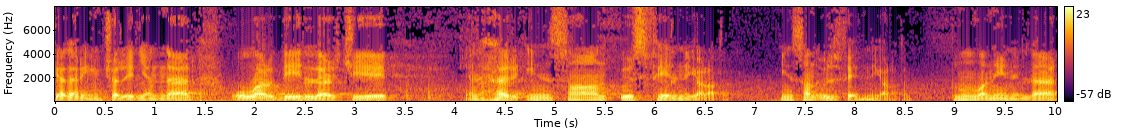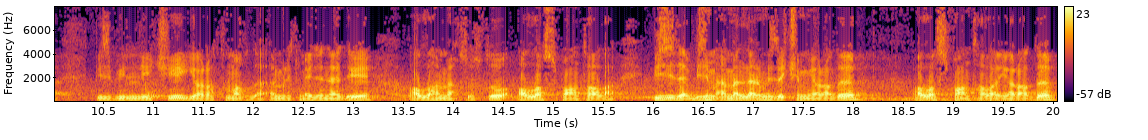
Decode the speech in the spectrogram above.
Qədəri inkar edənlər, onlar deyirlər ki, yəni hər insan öz feilini yaradıb. İnsan öz feilini yaradıb. Bununla nə edirlər? Biz bilirik ki, yaratmaq da, əmr etmək də nədir? Allaha məxsusdur. Allah subhanətə Allah bizi də, bizim əməllərimiz də kim yaradıb? Allah subhanətələ yaradıb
